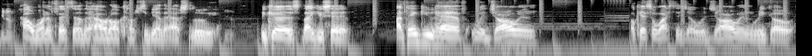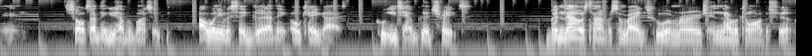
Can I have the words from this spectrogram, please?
you know how one affects the other how it all comes together absolutely yeah. because like you said i think you have with jarwin okay so watch this joe with jarwin rico and schultz i think you have a bunch of i wouldn't even say good i think okay guys who each have good traits. But now it's time for somebody who emerge and never come off the field.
